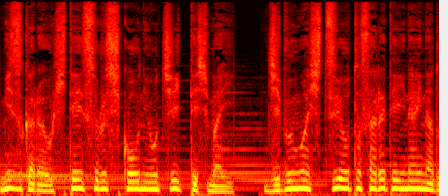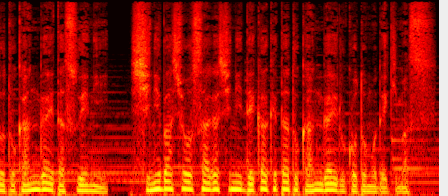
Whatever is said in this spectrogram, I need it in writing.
自らを否定する思考に陥ってしまい、自分は必要とされていないなどと考えた末に死に場所を探しに出かけたと考えることもできます。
